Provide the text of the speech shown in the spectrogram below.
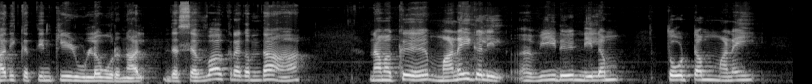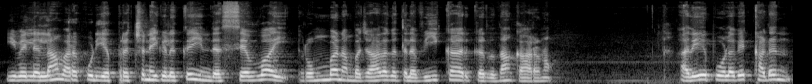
ஆதிக்கத்தின் கீழ் உள்ள ஒரு நாள். இந்த செவ்வாய் கிரகம்தான் நமக்கு மனைகளில் வீடு நிலம் தோட்டம் மனை இவையிலெல்லாம் வரக்கூடிய பிரச்சனைகளுக்கு இந்த செவ்வாய் ரொம்ப நம்ம ஜாதகத்தில் வீக்காக இருக்கிறது தான் காரணம். அதே போலவே கடன்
